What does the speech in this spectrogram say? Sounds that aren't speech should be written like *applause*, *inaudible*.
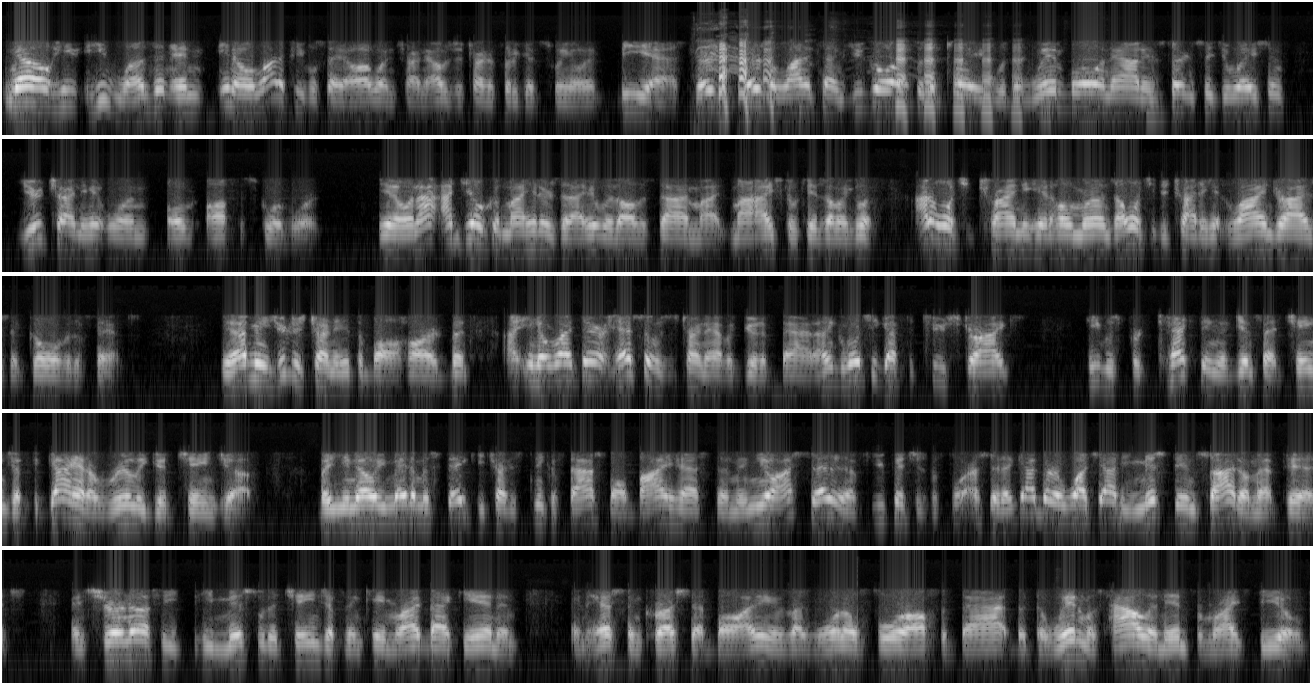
No, he he wasn't, and you know a lot of people say, "Oh, I wasn't trying. To, I was just trying to put a good swing on it." BS. There's there's a lot of times you go up to the plate with the wind blowing out in certain situations, you're trying to hit one off the scoreboard. You know, and I, I joke with my hitters that I hit with all the time. My my high school kids, I'm like, look, I don't want you trying to hit home runs. I want you to try to hit line drives that go over the fence. Yeah, that means you're just trying to hit the ball hard. But I, you know, right there, Heston was just trying to have a good at bat. I think once he got the two strikes, he was protecting against that changeup. The guy had a really good changeup, but you know he made a mistake. He tried to sneak a fastball by Heston, and you know I said it a few pitches before. I said that guy better watch out. He missed inside on that pitch, and sure enough, he he missed with a changeup, then came right back in, and and Heston crushed that ball. I think it was like 104 off the bat, but the wind was howling in from right field,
